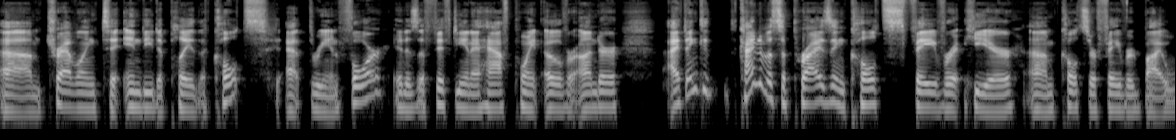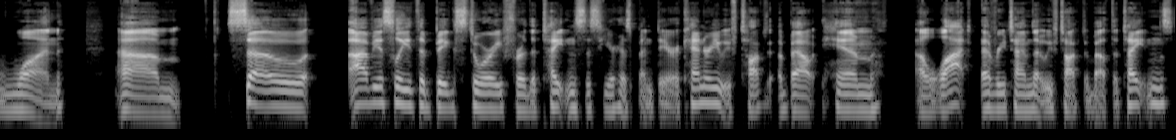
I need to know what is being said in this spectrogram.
um, traveling to Indy to play the Colts at three and four. It is a 50 and a half point over under. I think kind of a surprising Colts favorite here. Um, Colts are favored by one. Um, so obviously the big story for the Titans this year has been Derrick Henry. We've talked about him a lot every time that we've talked about the Titans.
